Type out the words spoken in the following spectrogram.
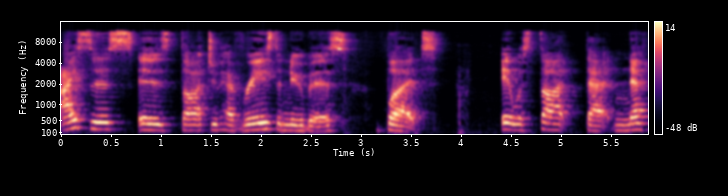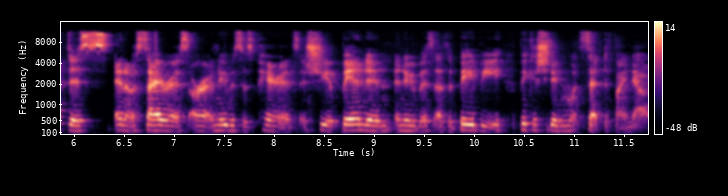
Isis is thought to have raised Anubis, but it was thought that Nephthys and Osiris are Anubis's parents, and she abandoned Anubis as a baby because she didn't want Set to find out.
